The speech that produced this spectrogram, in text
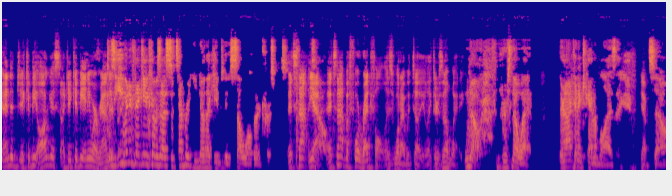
ended. It could be August. Like it could be anywhere around because even if that game comes out in September, you know that game's going to sell well during Christmas. it's not. Yeah, so- it's not before Redfall, is what I would tell you. Like, there's no way. No, there's no way. They're not going to cannibalize that game. Yep. So,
